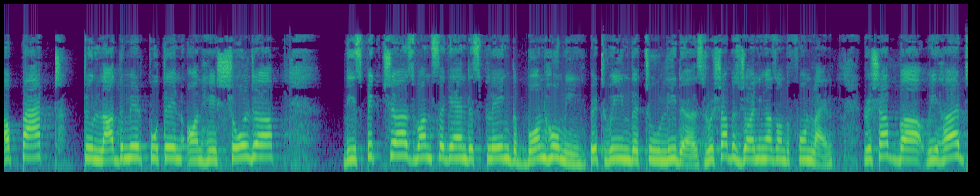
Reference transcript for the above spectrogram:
a pat to Vladimir Putin on his shoulder. These pictures once again displaying the bonhomie between the two leaders. Rishabh is joining us on the phone line. Rishabh, uh, we heard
